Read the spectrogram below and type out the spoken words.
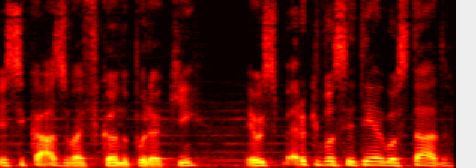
Esse caso vai ficando por aqui. Eu espero que você tenha gostado.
